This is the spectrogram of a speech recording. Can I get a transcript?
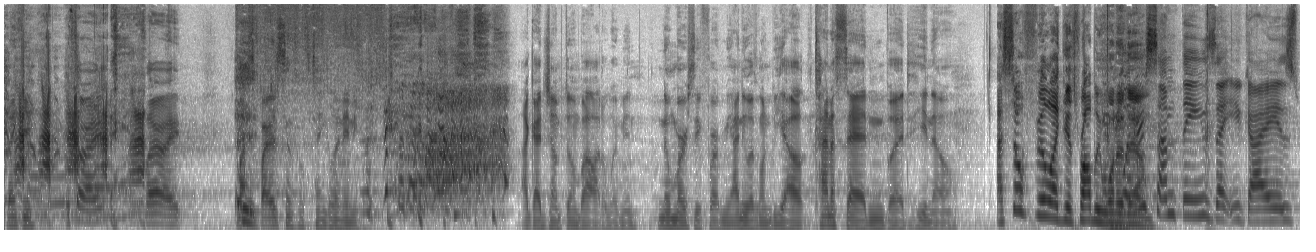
Thank you. It's all right. It's all right. My spider sense was tingling anyway. I got jumped on by all the women. No mercy for me. I knew I was going to be out. Kind of saddened, but you know. I still feel like it's probably one of What them. are some things that you guys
